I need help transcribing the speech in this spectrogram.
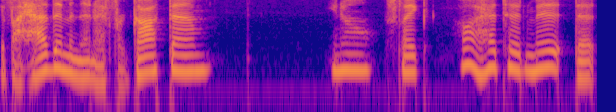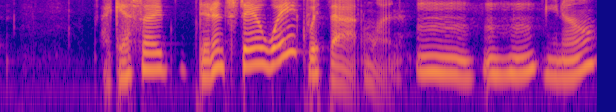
if I had them and then I forgot them. You know, it's like oh, I had to admit that I guess I didn't stay awake with that one. Mm, mm-hmm. You know,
